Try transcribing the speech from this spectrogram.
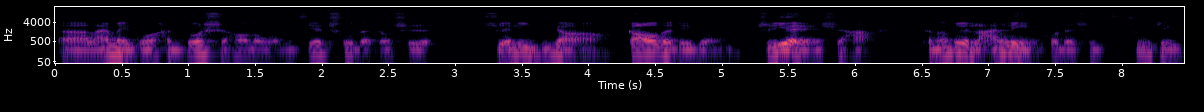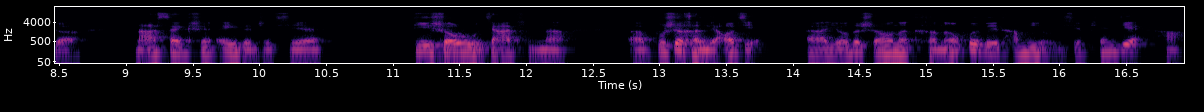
呃来美国，很多时候呢，我们接触的都是。学历比较高的这种职业人士哈，可能对蓝领或者是住这个拿 Section A 的这些低收入家庭呢，呃，不是很了解，呃，有的时候呢可能会对他们有一些偏见哈，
